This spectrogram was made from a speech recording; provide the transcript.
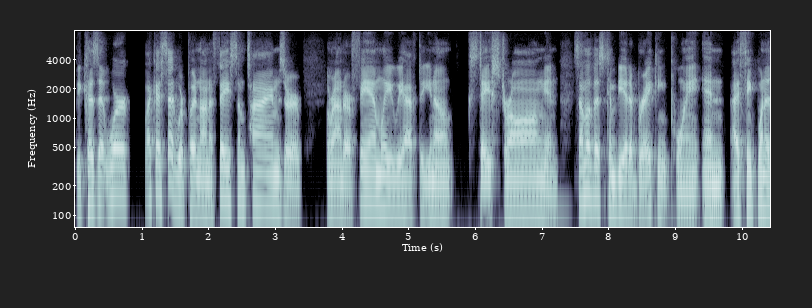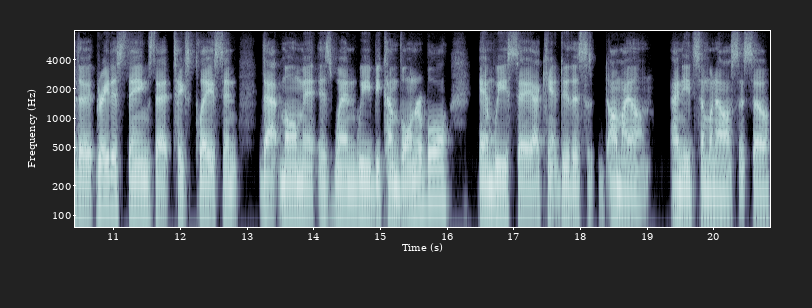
Because at work, like I said, we're putting on a face sometimes or around our family. We have to, you know, stay strong. And some of us can be at a breaking point. And I think one of the greatest things that takes place in that moment is when we become vulnerable and we say, I can't do this on my own. I need someone else. And so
